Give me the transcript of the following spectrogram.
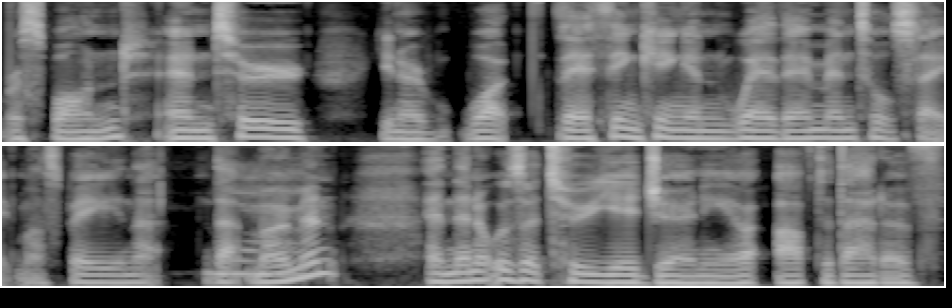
respond and two you know what they're thinking and where their mental state must be in that that Yeah. moment and then it was a two year journey after that of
